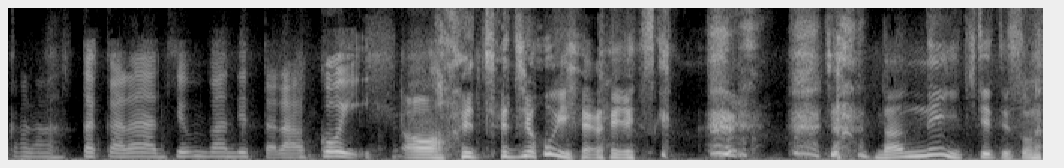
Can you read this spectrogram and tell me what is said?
だからだから順番で言ったら5位。ああ、めっちゃ上位じゃないですか。じゃあ何年生きてて、その、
